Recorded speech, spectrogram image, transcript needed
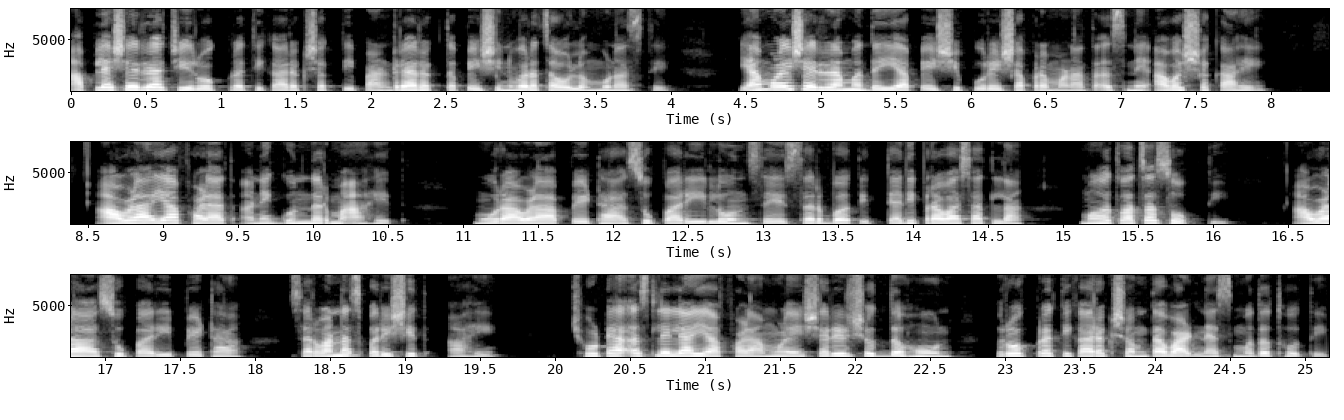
आपल्या शरीराची रोगप्रतिकारक शक्ती पांढऱ्या रक्तपेशींवरच अवलंबून असते. यामुळे शरीरामध्ये या पेशी पुरेशा प्रमाणात असणे आवश्यक आहे. आवळा या फळात अनेक गुणधर्म आहेत. मोरावळा पेठा सुपारी लोणचे सरबत इत्यादी प्रवासातला महत्त्वाचा सोबती. आवळा सुपारी पेठा सर्वांनाच परिचित आहे. छोट्या असलेल्या या फळामुळे शरीर शुद्ध होऊन रोगप्रतिकारक क्षमता वाढण्यास मदत होते.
